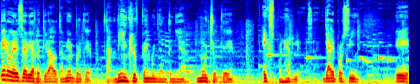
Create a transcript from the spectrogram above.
Pero él se había retirado también porque también Club Penguin ya no tenía mucho que exponerle. O sea, ya de por sí, eh,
